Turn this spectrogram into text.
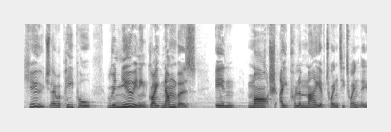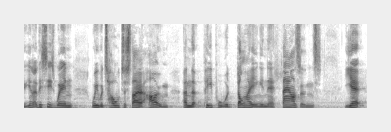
huge. There were people renewing in great numbers in March, April, and May of 2020. You know, this is when we were told to stay at home and that people were dying in their thousands. Yet,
